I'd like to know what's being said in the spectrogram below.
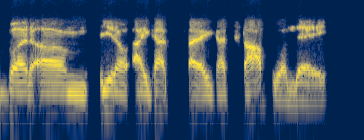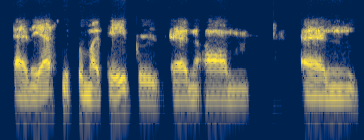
but um, you know, I got I got stopped one day, and they asked me for my papers, and um, and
